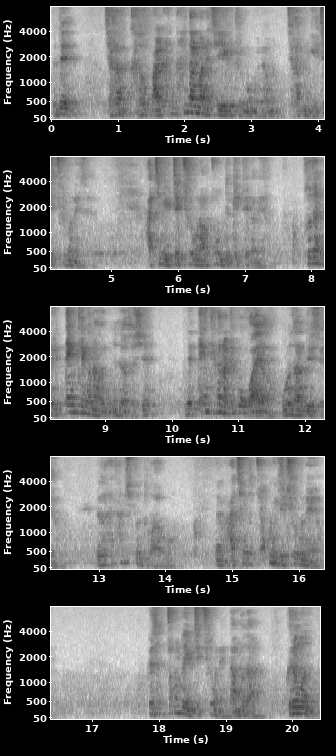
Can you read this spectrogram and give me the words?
근데 제가 가서 말 한 달 만에 제 얘기를 들은 건 뭐냐면 제가 좀 일찍 출근했어요. 아침 일찍 출근하고 좀 늦게 퇴근해요. 소장들이 땡 퇴근하거든요, 6시에. 근데 땡 퇴근할 때 꼭 와요. 오는 사람도 있어요. 그래서 한 30분 더 하고. 그다음에 아침에도 조금 일찍 출근해요. 그래서 조금 더 일찍 출근해, 남보다. 그러면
